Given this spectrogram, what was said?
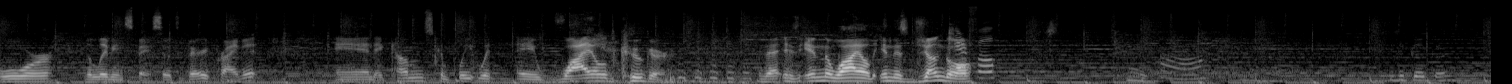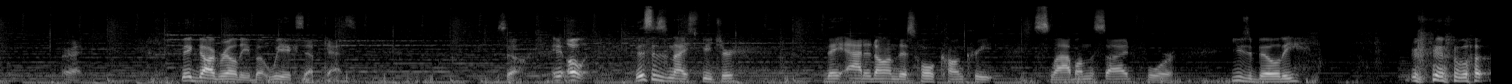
or the living space. So it's very private and it comes complete with a wild cougar that is in the wild in this jungle. Careful. He's a good girl. All right. Big dog realty, but we accept cats. So, it- oh, this is a nice feature. They added on this whole concrete slab on the side for usability.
